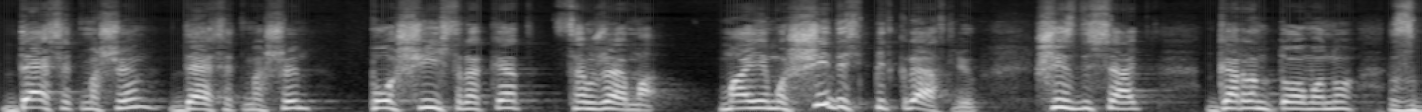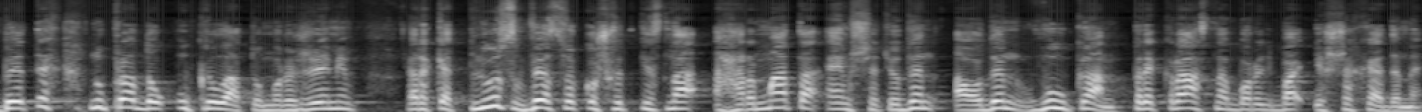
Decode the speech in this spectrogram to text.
10 машин, 10 машин, по 6 ракет. Це вже ма- маємо 60, підкреслюю, 60 гарантовано збитих, ну правда, у крилатому режимі ракет, плюс високошвидкісна гармата М61 А1 Вулкан. Прекрасна боротьба із шахедами.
